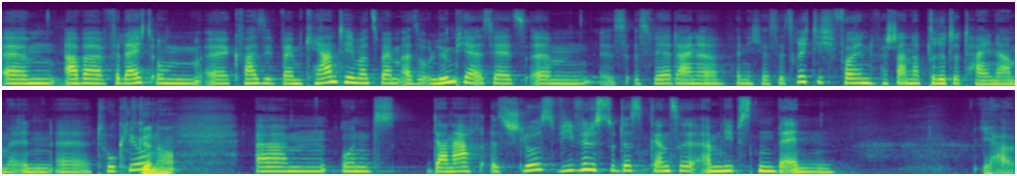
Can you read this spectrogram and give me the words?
Ähm, aber vielleicht, um äh, quasi beim Kernthema zu bleiben, also Olympia ist ja jetzt, ähm, es, es wäre deine, wenn ich das jetzt richtig vorhin verstanden habe, dritte Teilnahme in äh, Tokio. Genau. Ähm, und danach ist Schluss. Wie würdest du das Ganze am liebsten beenden? Ja,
